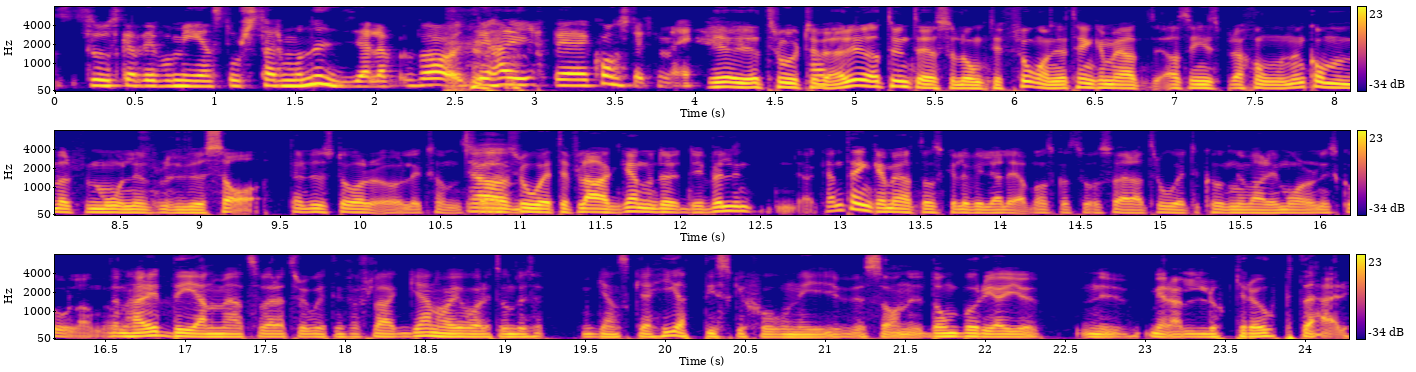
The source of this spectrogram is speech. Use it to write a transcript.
så ska vi vara med i en stor ceremoni eller vad? Det här är jättekonstigt för mig. Jag, jag tror tyvärr att du inte är så långt ifrån. Jag tänker mig att alltså, inspirationen kommer väl förmodligen från USA. Där du står och liksom svär ja. trohet till flaggan. Och det, det, är väl, jag kan tänka mig att de skulle vilja det. Att man ska stå och svära trohet till kungen varje morgon i skolan. Den här idén med att svära trohet inför flaggan har ju varit under ganska het diskussion i USA nu. De börjar ju numera luckra upp det här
